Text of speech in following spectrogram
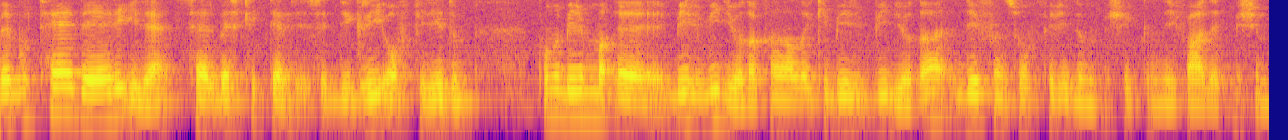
ve bu T değeri ile serbestlik derecesi, degree of freedom, bunu bir e, bir videoda, kanaldaki bir videoda difference of freedom şeklinde ifade etmişim.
